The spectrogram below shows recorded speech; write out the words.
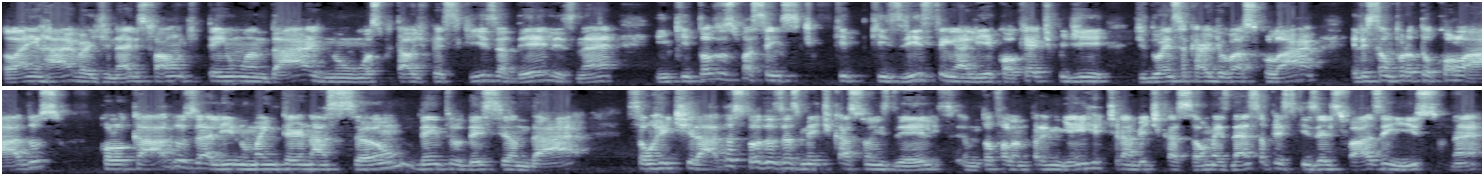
lá em Harvard, né, eles falam que tem um andar no hospital de pesquisa deles, né, em que todos os pacientes que, que existem ali, qualquer tipo de, de doença cardiovascular, eles são protocolados, colocados ali numa internação dentro desse andar, são retiradas todas as medicações deles. Eu não estou falando para ninguém retirar a medicação, mas nessa pesquisa eles fazem isso, né?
